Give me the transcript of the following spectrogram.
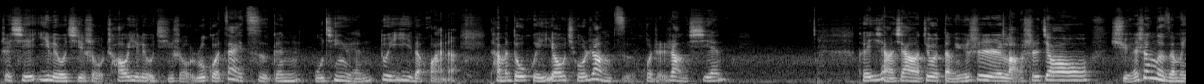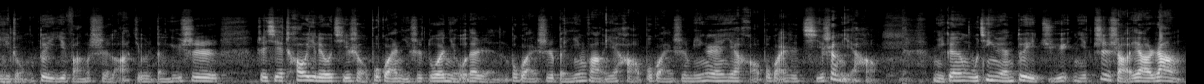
这些一流棋手、超一流棋手如果再次跟吴清源对弈的话呢，他们都会要求让子或者让先。可以想象，就等于是老师教学生的这么一种对弈方式了，就是等于是这些超一流棋手，不管你是多牛的人，不管是本因坊也好，不管是名人也好，不管是棋圣也好，你跟吴清源对局，你至少要让，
